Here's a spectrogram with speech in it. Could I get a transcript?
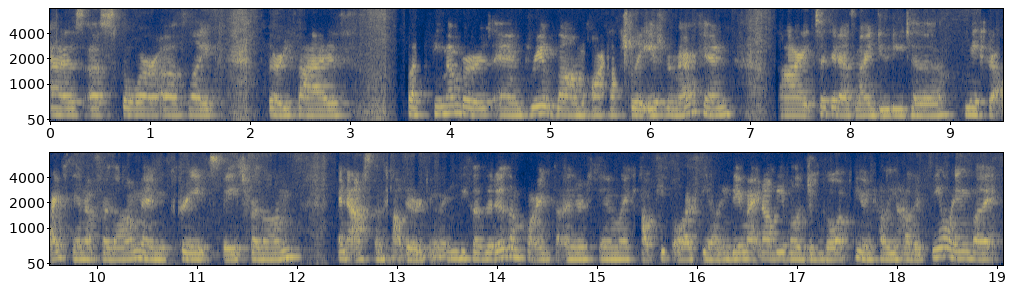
as a store of like 35 plus team members, and three of them are actually Asian American, I took it as my duty to make sure I stand up for them and create space for them and ask them how they're doing because it is important to understand like how people are feeling. They might not be able to just go up to you and tell you how they're feeling, but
